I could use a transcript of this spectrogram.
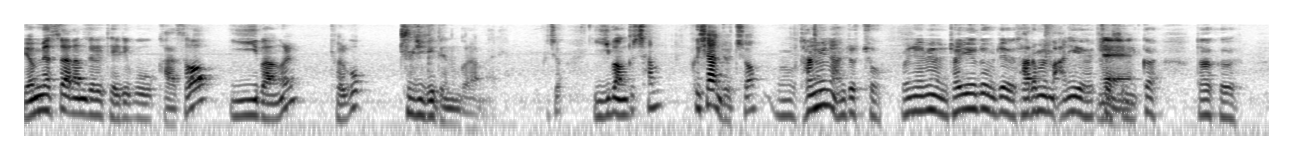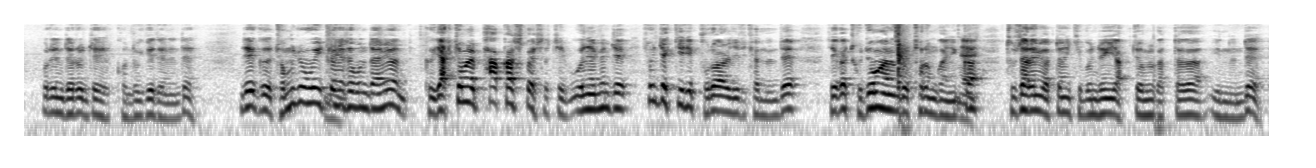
몇몇 사람들을 데리고 가서 이방을 결국 죽이게 되는 거란 말이에요. 그죠? 이방도 참 끝이 안 좋죠. 어, 당연히 안 좋죠. 왜냐면 자기도 이제 사람을 많이 네. 해치했으니까 다그 뿌린 대로 이제 건너게 되는데 이제 그 음. 입장에서 본다면 그 약점을 파악할 수가 있었지. 왜냐면 이제 형제끼리 불화를 일으켰는데 제가 조종하는 것처럼 가니까 네. 두 사람이 어떤 기본적인 약점을 갖다가 있는데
